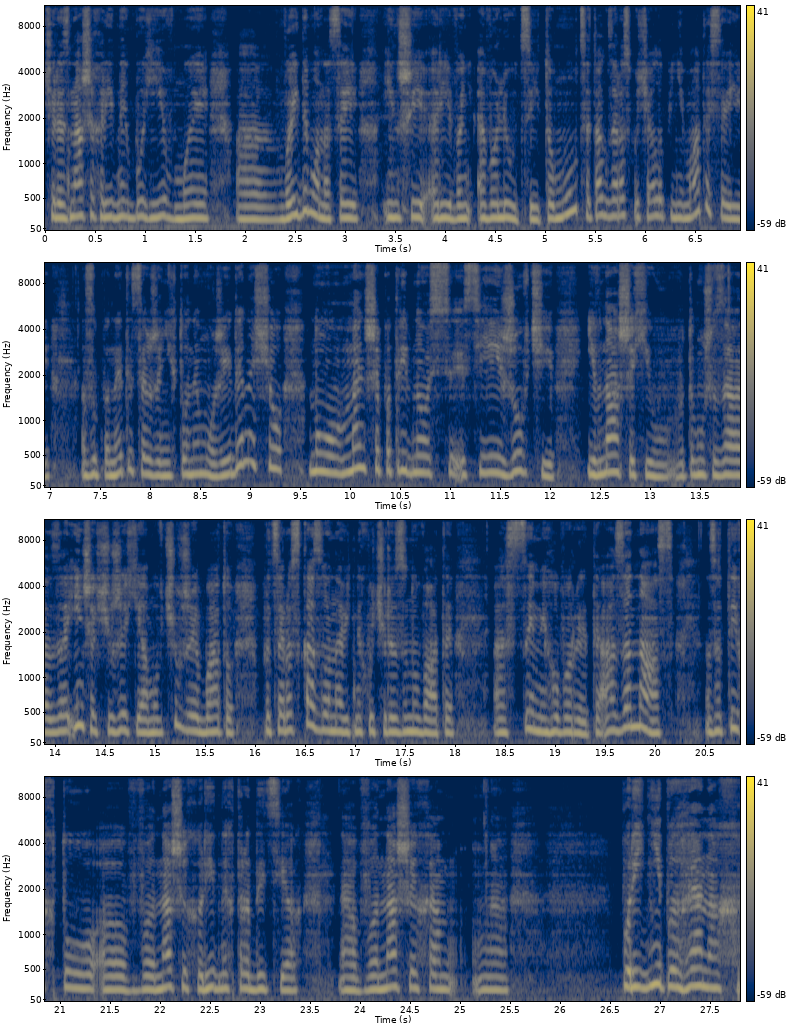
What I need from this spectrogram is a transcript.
через наших рідних богів ми е, вийдемо на цей інший рівень еволюції. Тому це так зараз почало підніматися і зупинитися вже ніхто не може. Єдине, що ну менше потрібно ось цієї жовчі і в наших, і в тому, що за, за інших чужих я мовчу вже багато про це розказувала, навіть не хочу резонувати е, з цим і говорити. А за нас, за тих, хто е, в наших рідних традиціях, е, в наших. ем, е, По рідні по генах,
